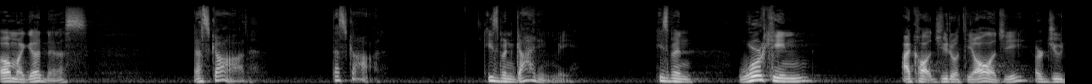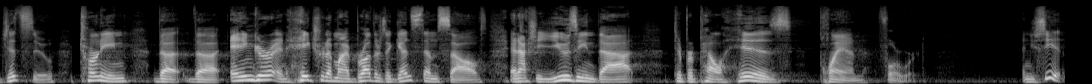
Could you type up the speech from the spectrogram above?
oh my goodness, that's God. That's God. He's been guiding me. He's been working, I call it judo theology or jujitsu, turning the, the anger and hatred of my brothers against themselves and actually using that to propel his plan forward. And you see it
